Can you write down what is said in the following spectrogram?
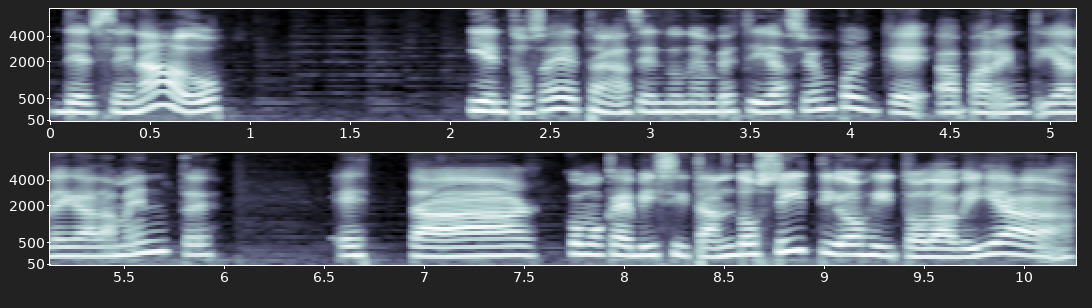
del Senado. Y entonces están haciendo una investigación porque aparentemente y alegadamente está como que visitando sitios y todavía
